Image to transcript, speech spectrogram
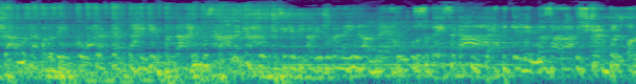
शाम का अब देखो क्या करता है ये बंदा हिंदुस्तान का जो किसी के भी आगे झुका नहीं हाँ मैं हूँ उस देश का बैठ के लिए नज़ारा स्ट्रैपल और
